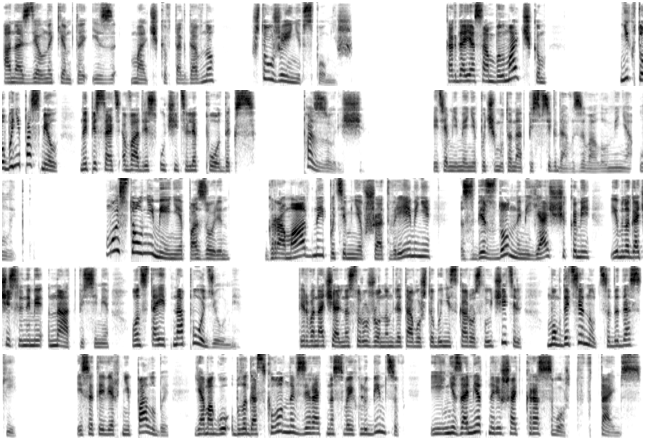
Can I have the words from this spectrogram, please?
Она сделана кем-то из мальчиков так давно, что уже и не вспомнишь. Когда я сам был мальчиком, никто бы не посмел написать в адрес учителя «Подекс», Позорище. И тем не менее почему-то надпись всегда вызывала у меня улыбку. Мой стол не менее позорен. Громадный, потемневший от времени, с бездонными ящиками и многочисленными надписями. Он стоит на подиуме, первоначально сооруженном для того, чтобы низкорослый учитель мог дотянуться до доски. И с этой верхней палубы я могу благосклонно взирать на своих любимцев — и незаметно решать кроссворд в «Таймс».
